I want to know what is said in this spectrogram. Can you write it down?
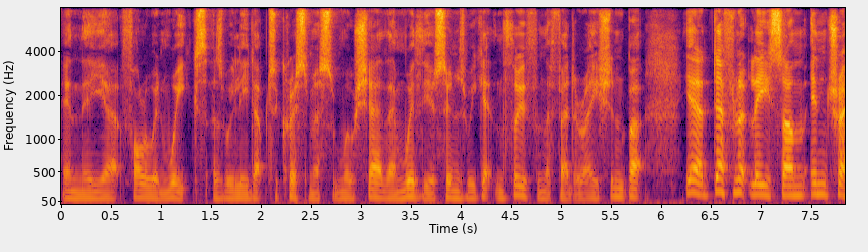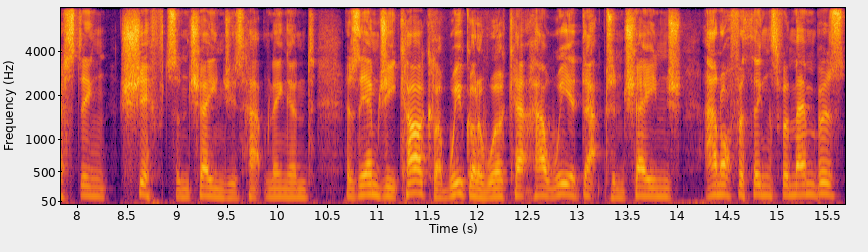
in the uh, following weeks as we lead up to Christmas, and we'll share them with you as soon as we get them through from the Federation. But yeah, definitely some interesting shifts and changes happening. And as the MG Car Club, we've got to work out how we adapt and change and offer things for members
